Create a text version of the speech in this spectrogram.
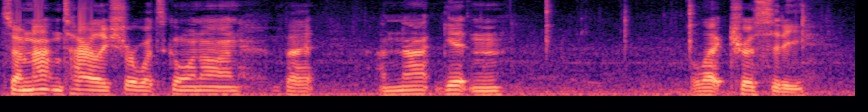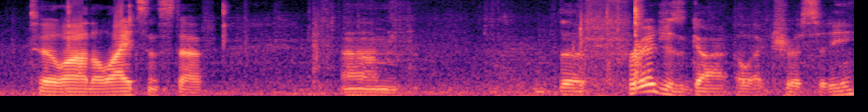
So I'm not entirely sure what's going on, but I'm not getting electricity to a lot of the lights and stuff. Um, the fridge has got electricity.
